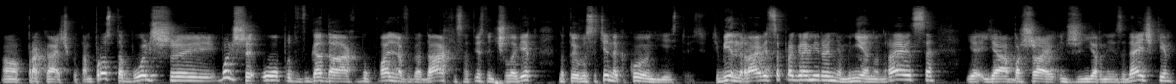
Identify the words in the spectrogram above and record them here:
э, прокачку, там просто больше, больше опыт в годах, буквально в годах, и, соответственно, человек на той высоте, на какой он есть. То есть тебе нравится программирование, мне оно нравится, я, я обожаю инженерные задачки,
